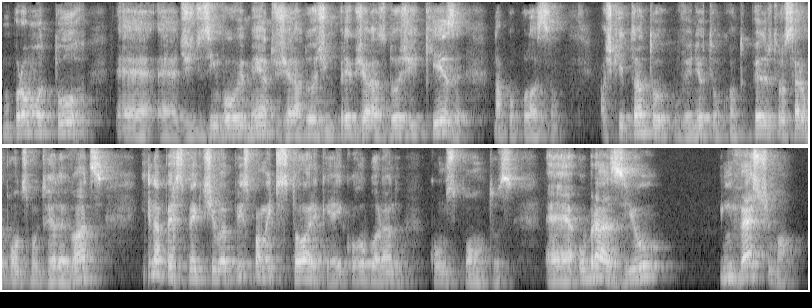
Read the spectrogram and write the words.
um, promotor é, é, de desenvolvimento, gerador de emprego, gerador de riqueza na população. Acho que tanto o Venilton quanto o Pedro trouxeram pontos muito relevantes e na perspectiva principalmente histórica, e aí corroborando com os pontos, é, o Brasil investe mal.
